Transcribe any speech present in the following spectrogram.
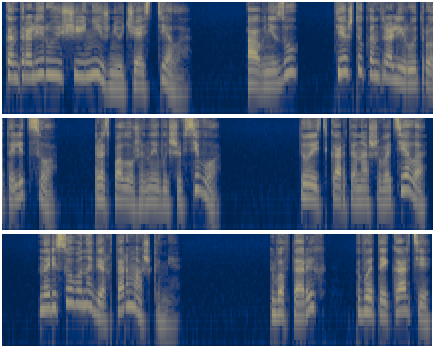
контролирующие нижнюю часть тела, а внизу — те, что контролируют рот и лицо, расположенные выше всего. То есть карта нашего тела нарисована вверх тормашками. Во-вторых, в этой карте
